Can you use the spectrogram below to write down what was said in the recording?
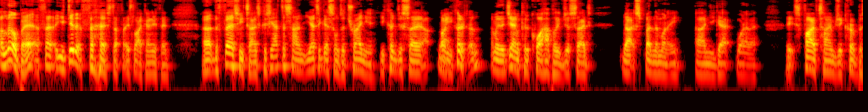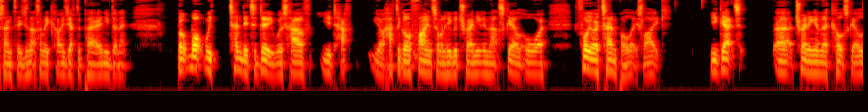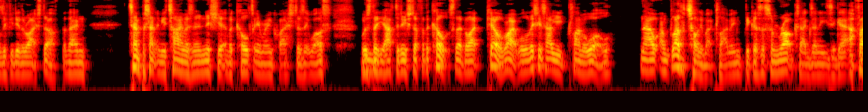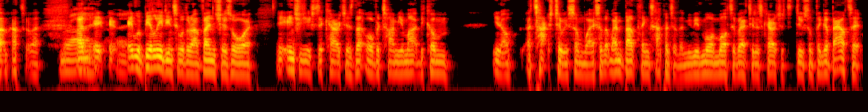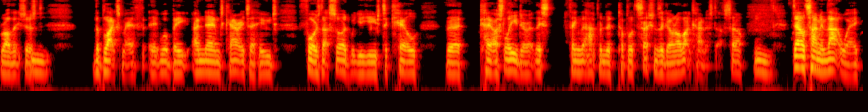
A little bit. You did at first. It's like anything. Uh, the first few times because you had to sign, you had to get someone to train you. You couldn't just say, "Oh, Right. you could have done." I mean, the GM could have quite happily have just said, "Right, spend the money and you get whatever." It's five times your current percentage, and that's how many coins you have to pay, and you've done it. But what we tended to do was have you'd have you know have to go and find someone who could train you in that skill, or for your temple, it's like you get uh, training in their cult skills if you do the right stuff, but then ten percent of your time as an initiate of a cult in RuneQuest, as it was, was Mm. that you have to do stuff for the cult. So they'd be like, "Cool, right? Well, this is how you climb a wall." Now, I'm glad I told you about climbing because there's some roc's eggs I need to get off of that mountain there. Right. And it, right. it would be leading to other adventures, or it introduces the characters that over time you might become, you know, attached to in some way, so that when bad things happen to them, you'd be more motivated as characters to do something about it, rather than it's just Mm. the blacksmith. It will be a named character who'd forged that sword you used to kill the chaos leader at this thing that happened a couple of sessions ago, and all that kind of stuff. So Mm. downtime in that way,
